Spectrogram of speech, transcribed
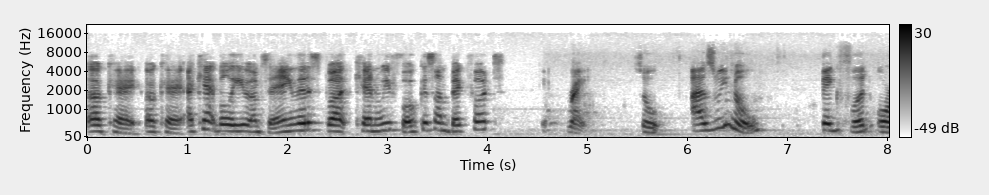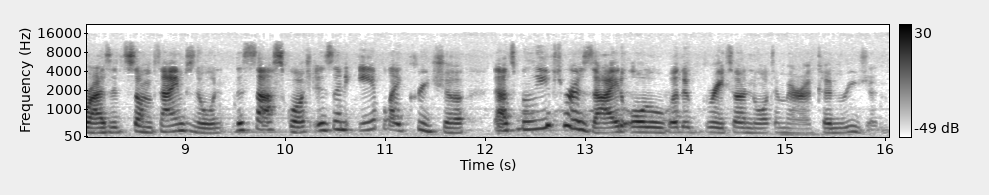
Okay, okay. I can't believe I'm saying this, but can we focus on Bigfoot? Right. So, as we know, Bigfoot, or as it's sometimes known, the Sasquatch, is an ape like creature that's believed to reside all over the greater North American region.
